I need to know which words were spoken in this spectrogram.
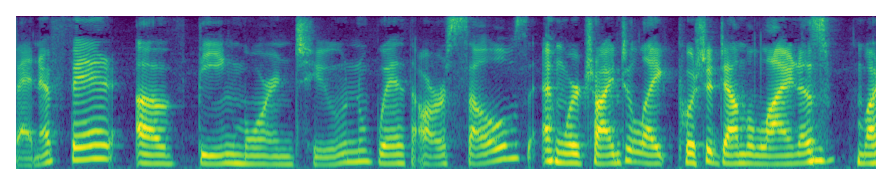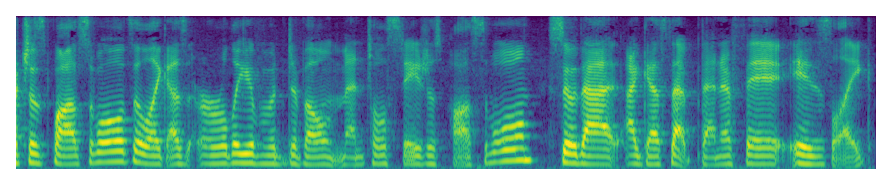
benefit of being more in tune with ourselves and we're trying to like push it down the line as much as possible to like as early of a developmental stage as possible so that I guess that benefit is like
